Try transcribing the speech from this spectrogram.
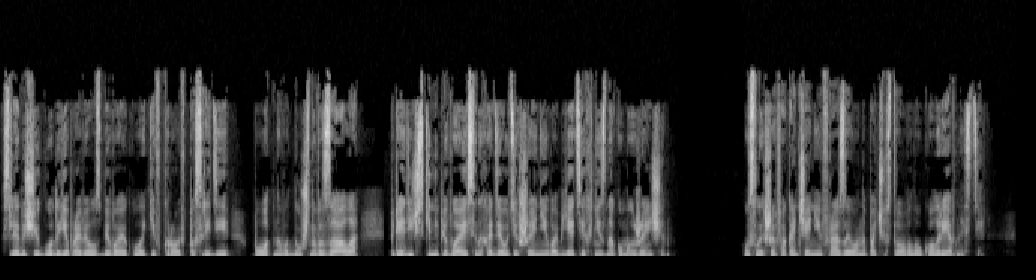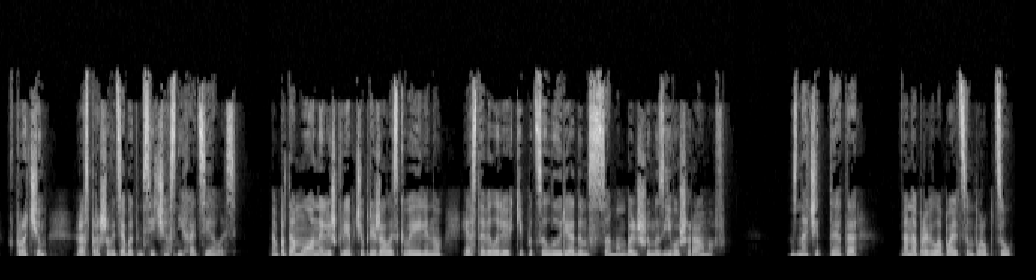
Следующие годы я провел, сбивая кулаки в кровь посреди потного, душного зала, периодически напиваясь и находя утешение в объятиях незнакомых женщин. Услышав окончание фразы, он и почувствовала укол ревности. Впрочем, расспрашивать об этом сейчас не хотелось а потому она лишь крепче прижалась к Вейлину и оставила легкий поцелуй рядом с самым большим из его шрамов. «Значит, это...» — она провела пальцем по рубцу.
